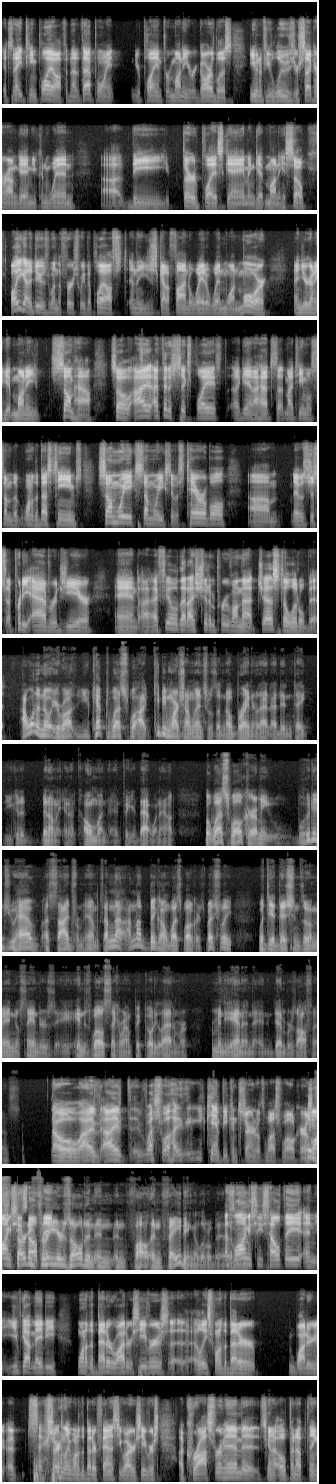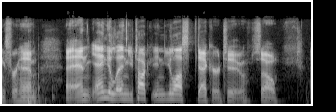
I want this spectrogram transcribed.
It's an 18 playoff, and then at that point, you're playing for money regardless. Even if you lose your second round game, you can win uh, the third place game and get money. So all you got to do is win the first week of the playoffs, and then you just got to find a way to win one more, and you're going to get money somehow. So I, I finished sixth place. Again, I had set my team was some of the one of the best teams. Some weeks, some weeks it was terrible. Um, it was just a pretty average year, and I feel that I should improve on that just a little bit. I want to know what your you kept West. Uh, keeping Marshawn Lynch was a no brainer. That I didn't take. You could have been on a, in a coma and, and, figured that one out. But Wes Welker, I mean, who did you have aside from him? Because I'm not I'm not big on Wes Welker, especially with the additions of Emmanuel Sanders and as well as second round pick Cody Latimer from Indiana and, and Denver's offense. No, I, I, Wes. Well, you can't be concerned with Wes Welker as well, long as he's thirty-three years old and and and, fall, and fading a little bit. As I long mean, as he's healthy, and you've got maybe one of the better wide receivers, uh, at least one of the better wide, uh, certainly one of the better fantasy wide receivers across from him. It's going to open up things for him, and and you and you talk and you lost Decker too, so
